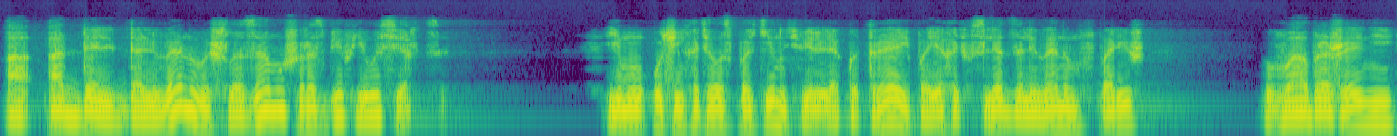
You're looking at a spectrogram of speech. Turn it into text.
а Адель Дальвен вышла замуж, разбив его сердце. Ему очень хотелось покинуть Вилля-Котре и поехать вслед за Левеном в Париж. В воображении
